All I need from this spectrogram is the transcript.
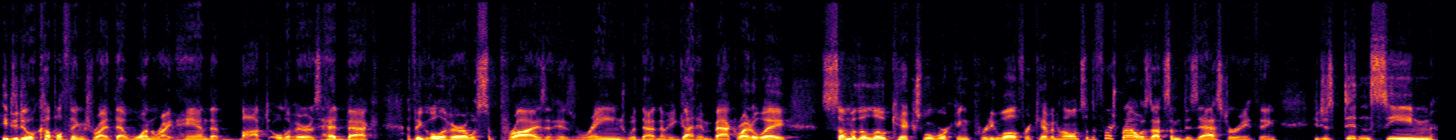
he did do a couple things right. That one right hand that bopped Oliveira's head back. I think Oliveira was surprised at his range with that. Now he got him back right away. Some of the low kicks were working pretty well for Kevin Holland. So the first round was not some disaster or anything. He just didn't seem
